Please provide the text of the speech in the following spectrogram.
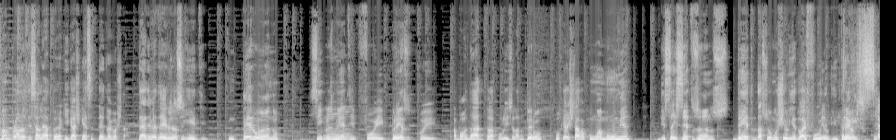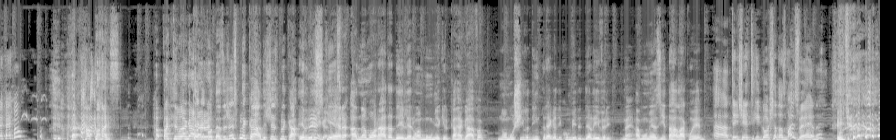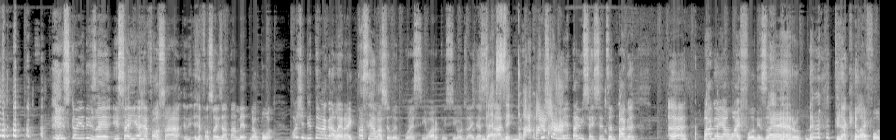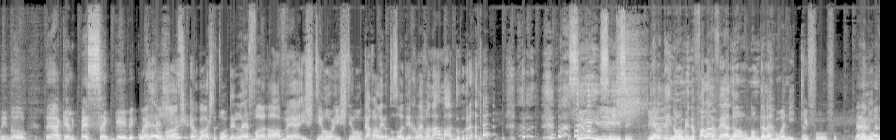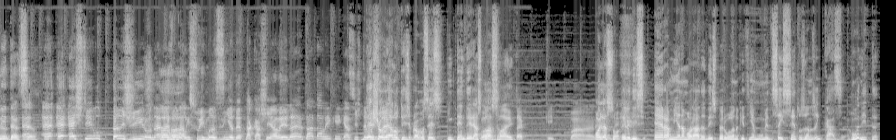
Vamos pra uma notícia aleatória aqui que eu acho que essa o Ted vai gostar. Ted Medeiros, é o seguinte: um peruano simplesmente foi preso, foi abordado pela polícia lá do Peru, porque ele estava com uma múmia de 600 anos dentro da sua mochilinha do iFood de entrega. Deus do céu. Rapaz! Rapaz, tem uma O que, é que galera. acontece? Deixa eu explicar, deixa eu explicar. Ele Diga. disse que era a namorada dele, era uma múmia que ele carregava numa mochila de entrega de comida, de delivery, né? A múmiazinha tava lá com ele. Ah, tem gente que gosta das mais velhas, né? Isso que eu ia dizer. Isso aí ia reforçar. Reforçou exatamente meu ponto. Hoje em dia tem uma galera aí que tá se relacionando com essa senhora, com os senhores aí da Da cidade. Justamente aí uns 600 anos pra ganhar. Pra ganhar um iPhone zero, né? tem aquele iPhone novo, tem aquele PC Gamer com RTX. Eu gosto, eu gosto, pô, dele levando a véia, estilo, estilo Cavaleiro do Zodíaco, levando a armadura, né? Sim, sim, sim. E ela tem nome, não fala véia, não. O nome dela é Juanita. Que fofo. Juanita, meu Juanita, Deus do céu. é, é, é- é estilo Tanjiro, né? Levando ali sua irmãzinha dentro da caixinha ali, né? Tá, tá ali quem quer assistir. Deixa eu ler a notícia pra vocês entenderem a situação. Puta que pariu. Olha só, ele disse: Era minha namorada desde peruano que tinha múmia de 600 anos em casa. Juanita.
